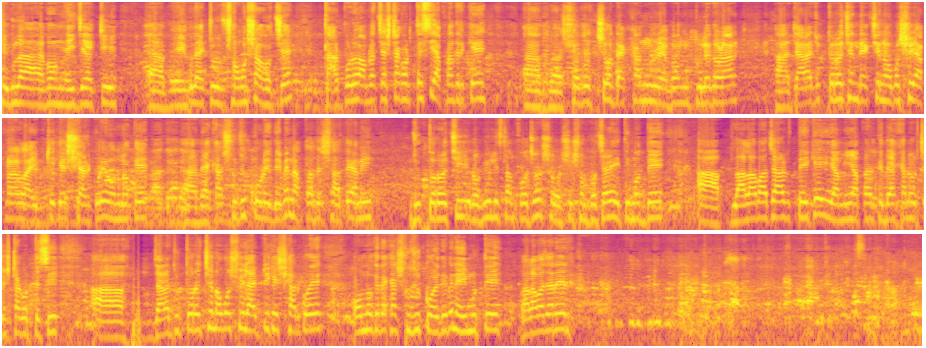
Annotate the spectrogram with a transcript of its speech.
সেগুলা এবং এই যে একটি এগুলো একটু সমস্যা হচ্ছে। তারপরেও আমরা চেষ্টা করতেছি আপনাদেরকে সর্বোচ্চ দেখানোর এবং তুলে ধরার। যারা যুক্ত রয়েছেন, দেখছেন, অবশ্যই আপনারা লাইভটিকে শেয়ার করে অন্যকে দেখার সুযোগ করে দেবেন। আপনাদের সাথে আমি যুক্ত রয়েছি রবিউল ইসলাম ফজর সরষি সম্প্রচারে। ইতিমধ্যে লালাবাজার থেকেই আমি আপনাকে দেখানোর চেষ্টা করতেছি। যারা যুক্ত রয়েছেন, অবশ্যই লাইভটিকে শেয়ার করে অন্যকে দেখার সুযোগ করে দেবেন। এই মুহূর্তে লালাবাজারের এক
